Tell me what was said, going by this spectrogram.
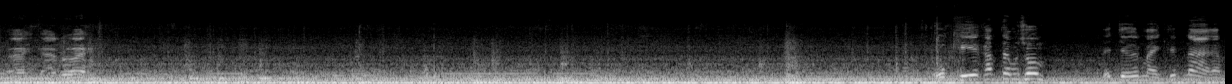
ไปจานด้วย โอ เคครับท่านผู้ชมได้เจอกันใหม่คลิปหน้าครับ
